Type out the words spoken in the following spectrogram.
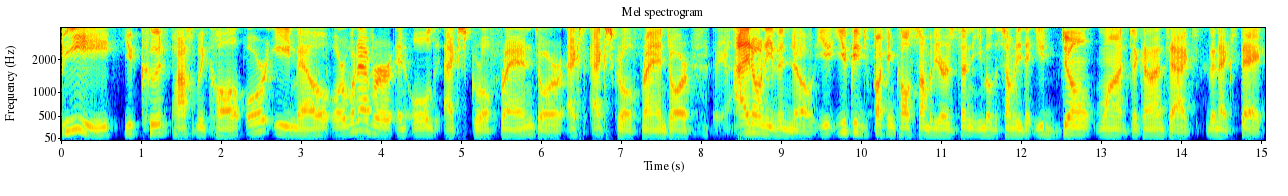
B, you could possibly call or email or whatever an old ex girlfriend or ex ex girlfriend or I don't even know. You you could fucking call somebody or send an email to somebody that you don't want to contact the next day.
